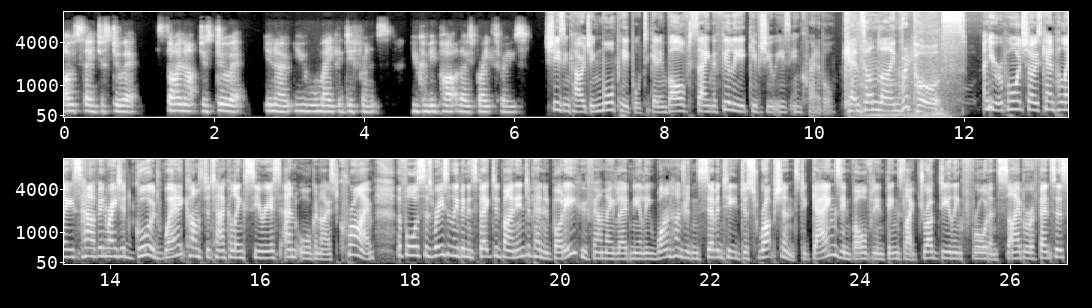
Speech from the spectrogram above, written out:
I would say just do it. Sign up, just do it. You know, you will make a difference. You can be part of those breakthroughs. She's encouraging more people to get involved, saying the feeling it gives you is incredible. Kent Online reports. A new report shows Kent Police have been rated good when it comes to tackling serious and organised crime. The force has recently been inspected by an independent body who found they led nearly 170 disruptions to gangs involved in things like drug dealing, fraud, and cyber offences.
